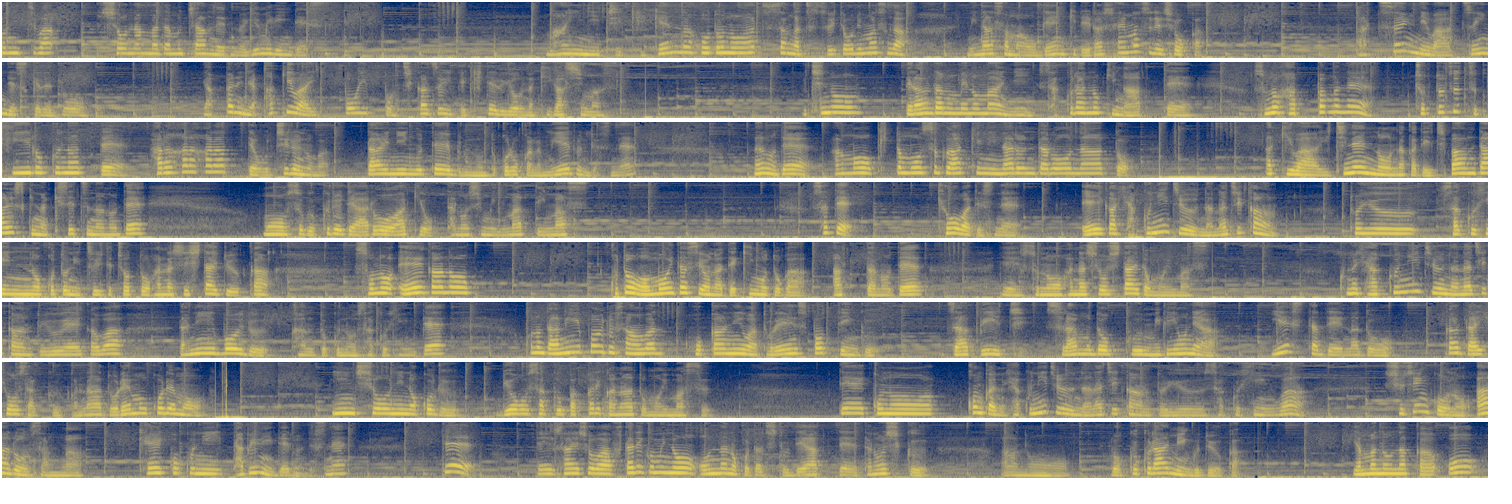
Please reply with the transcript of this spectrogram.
こんにちは。湘南マダムチャンネルのゆみりんです。毎日危険なほどの暑さが続いておりますが皆様お元気でいらっしゃいますでしょうか？暑いには暑いんですけれどやっぱりね秋は一歩一歩近づいてきてるような気がします。うちのベランダの目の前に桜の木があってその葉っぱがねちょっとずつ黄色くなってハラハラハラって落ちるのがダイニングテーブルのところから見えるんですね。なのであもうきっともうすぐ秋になるんだろうなと。秋は一年の中で一番大好きな季節なのでもうすぐ来るであろう秋を楽しみに待っています。さて今日はですね映画127時間という作品のことについてちょっとお話ししたいというかその映画のことを思い出すような出来事があったので、えー、そのお話をしたいと思います。この127時間という映画はダニー・ボイル監督の作品でこのダニー・ボイルさんは他にはトレインスポッティング、ザ・ビーチ、スラムドッグ・ミリオネア、イエスタデーなどが代表作かなどれもこれも印象に残る良作ばっかりかなと思います。でこの今回の127時間という作品は主人公のアーロンさんが渓谷に旅に出るんですね。でで最初は2人組の女の子たちと出会って楽しくあのロッククライミングというか山の中を、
